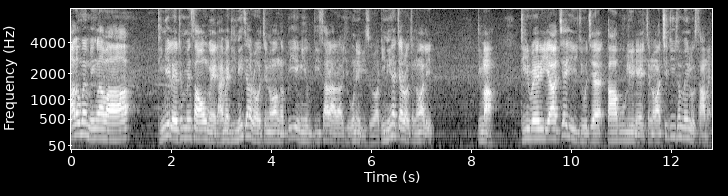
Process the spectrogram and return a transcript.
အားလုံးပဲမင်္ဂလာပါဒီနေ့လည်းထမင်းစားအောင်မယ်ဒါပေမဲ့ဒီနေ့ကျတော့ကျွန်တော်ကငပိရငရုတ်တီးစားတာတော့ရိုးနေပြီဆိုတော့ဒီနေ့ကကျတော့ကျွန်တော်ကလေဒီမှာဒီ ready ကကြက်ရည်ကြိုချက်သားဘူးလေးနဲ့ကျွန်တော်ကချစ်တီးထမင်းလို့စားမယ်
